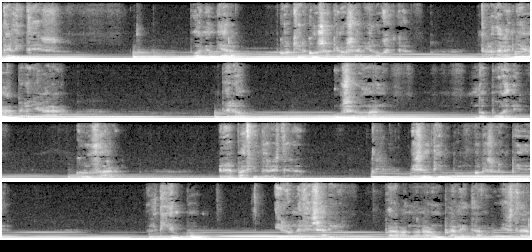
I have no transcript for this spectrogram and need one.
Satélites. Pueden enviar cualquier cosa que no sea biológica. Tardarán en llegar, pero llegará. Pero un ser humano no puede cruzar el espacio interestelar. Es el tiempo lo que se lo impide. El tiempo y lo necesario para abandonar un planeta y estar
